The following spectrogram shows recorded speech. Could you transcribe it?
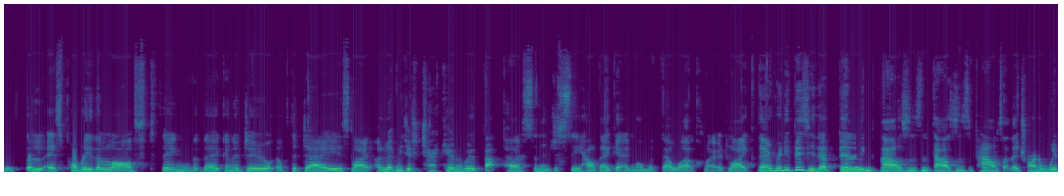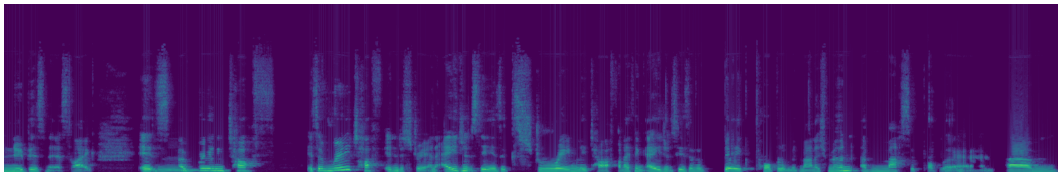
it's, the, it's, probably the last thing that they're going to do of the day is like oh, let me just check in with that person and just see how they're getting on with their workload like they're really busy they're billing thousands and thousands of pounds like they're trying to win new business like it's mm. a really tough it's a really tough industry and agency is extremely tough and i think agencies have a big problem with management a massive problem yeah. um,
